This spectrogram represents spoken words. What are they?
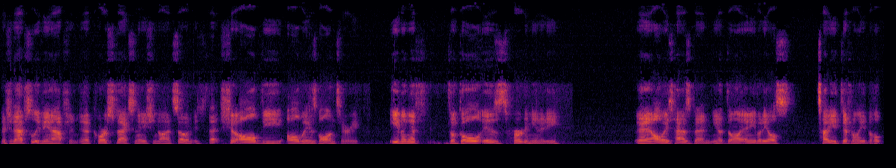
there should absolutely be an option. And of course, vaccination on its own, it's, that should all be always voluntary. Even if the goal is herd immunity, and it always has been, you know, don't let anybody else tell you differently. The whole,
